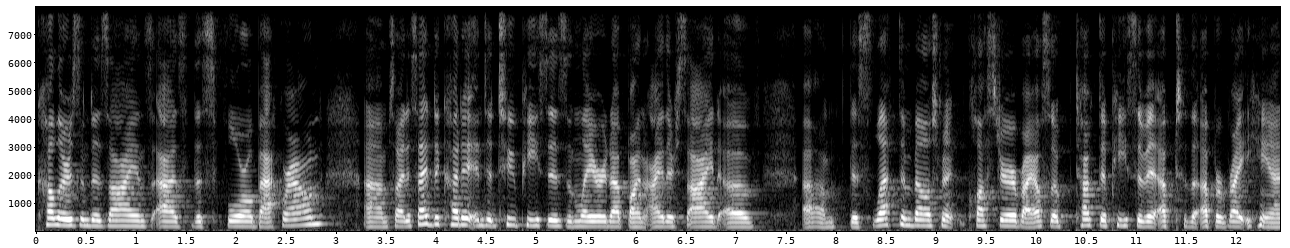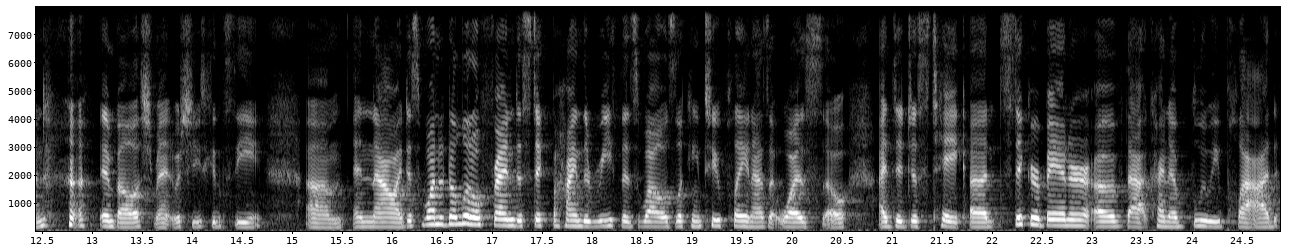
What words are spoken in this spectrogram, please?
colors and designs as this floral background. Um, so I decided to cut it into two pieces and layer it up on either side of um, this left embellishment cluster, but I also tucked a piece of it up to the upper right hand embellishment, which you can see. Um, and now I just wanted a little friend to stick behind the wreath as well as looking too plain as it was. So I did just take a sticker banner of that kind of bluey plaid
